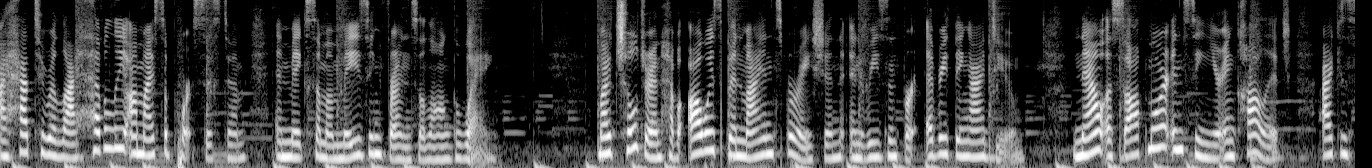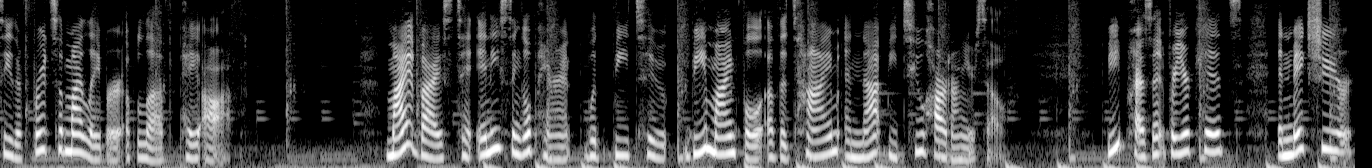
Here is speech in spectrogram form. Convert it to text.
I had to rely heavily on my support system and make some amazing friends along the way. My children have always been my inspiration and reason for everything I do. Now, a sophomore and senior in college, I can see the fruits of my labor of love pay off. My advice to any single parent would be to be mindful of the time and not be too hard on yourself. Be present for your kids and make sure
